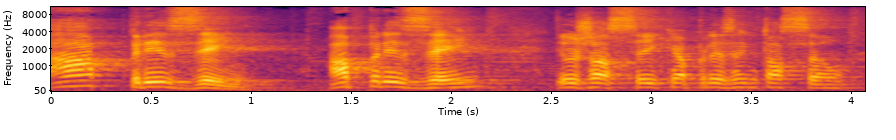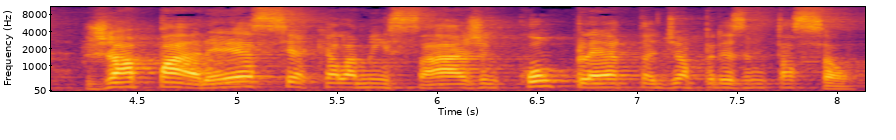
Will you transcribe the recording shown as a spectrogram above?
apresen. Apresen eu já sei que é apresentação. Já aparece aquela mensagem completa de apresentação.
